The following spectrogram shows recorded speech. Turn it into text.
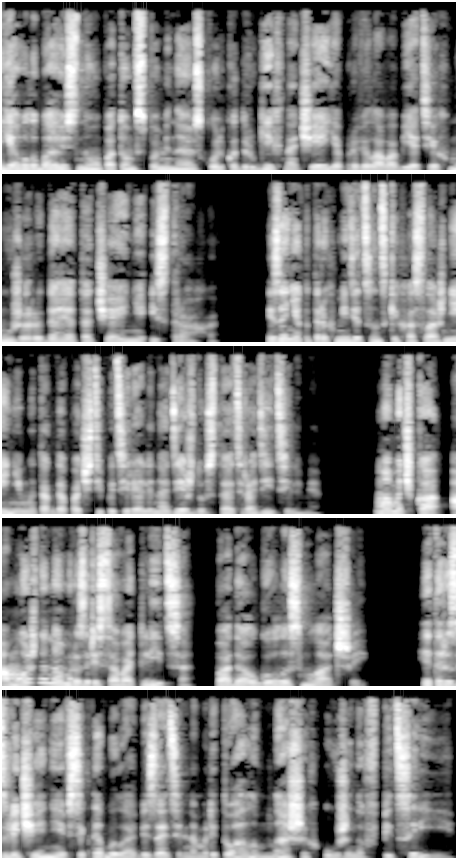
Я улыбаюсь, но потом вспоминаю, сколько других ночей я провела в объятиях мужа, рыдая от отчаяния и страха. Из-за некоторых медицинских осложнений мы тогда почти потеряли надежду стать родителями. «Мамочка, а можно нам разрисовать лица?» – подал голос младший. Это развлечение всегда было обязательным ритуалом наших ужинов в пиццерии.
